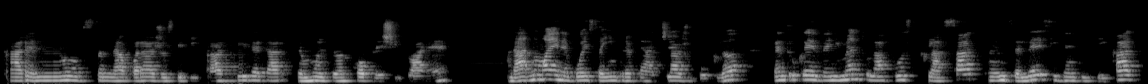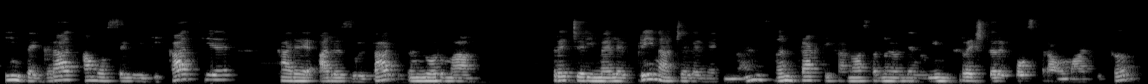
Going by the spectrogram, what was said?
care nu sunt neapărat justificabile, dar de multe ori copleșitoare. Dar nu mai e nevoie să intre pe aceeași buclă, pentru că evenimentul a fost clasat, înțeles, identificat, integrat, am o semnificație care a rezultat în urma trecerii mele prin acel eveniment. În practica noastră noi o denumim creștere post-traumatică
